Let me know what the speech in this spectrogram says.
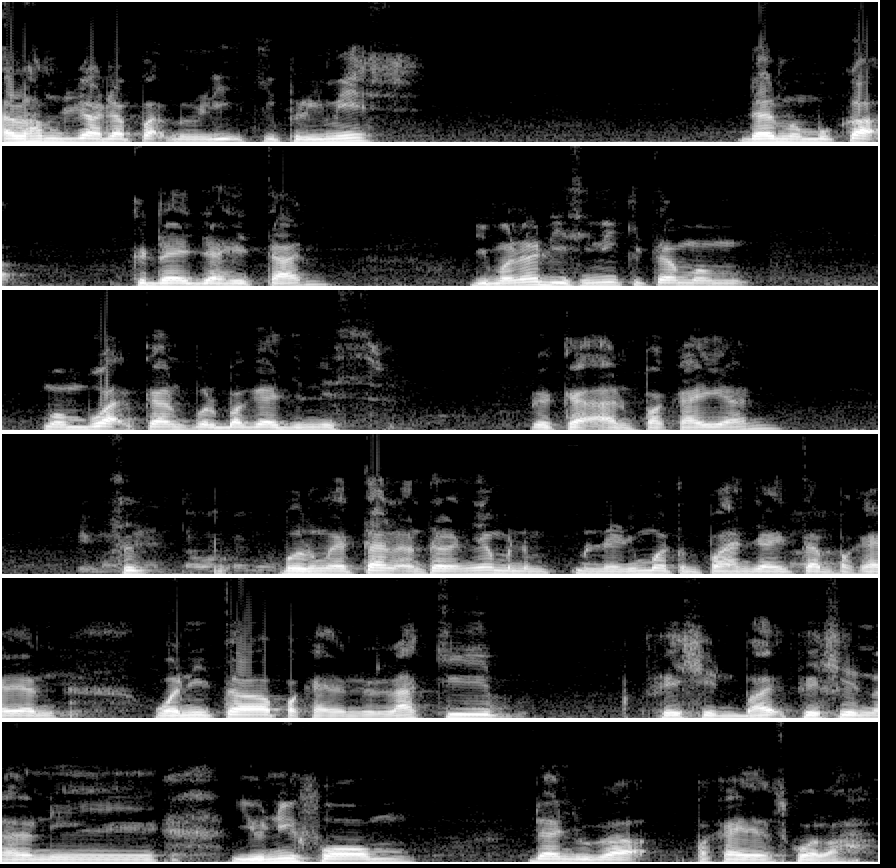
Alhamdulillah dapat memiliki premis dan membuka kedai jahitan di mana di sini kita mem, membuatkan pelbagai jenis rekaan pakaian perkhidmatan antaranya men- menerima tempahan jahitan pakaian wanita, pakaian lelaki, fashion baik fashion uh, ni uniform dan juga pakaian sekolah.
